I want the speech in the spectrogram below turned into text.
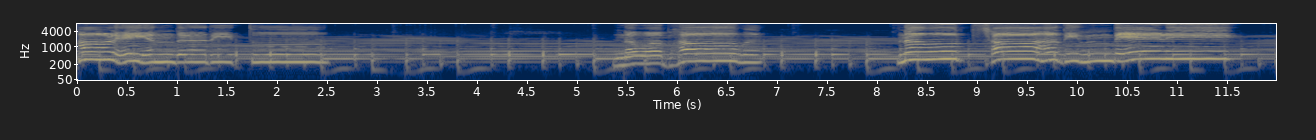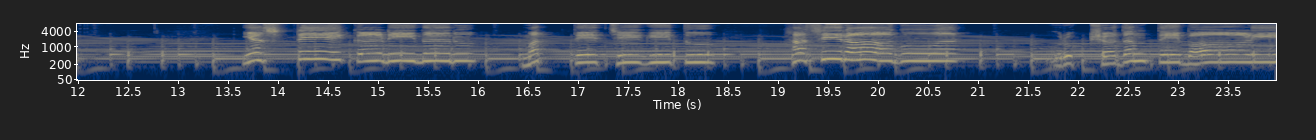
ಹಾಳೆ ಎಂದರಿತು. ನವಭಾವ ನವೋತ್ಸಾಹದಿಂದೇಳಿ ಎಷ್ಟೇ ಕಡಿದರು ಮತ್ತೆ ಚಿಗಿತು. ಹಸಿರಾಗುವ ವೃಕ್ಷದಂತೆ ಬಾಳಿ.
